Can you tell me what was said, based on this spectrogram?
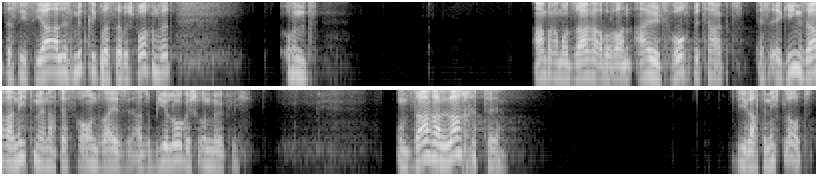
dass sie ja alles mitkriegt, was da besprochen wird. Und Abraham und Sarah aber waren alt, hochbetagt. Es erging Sarah nicht mehr nach der Frauenweise, also biologisch unmöglich. Und Sarah lachte. Sie lachte nicht laut,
